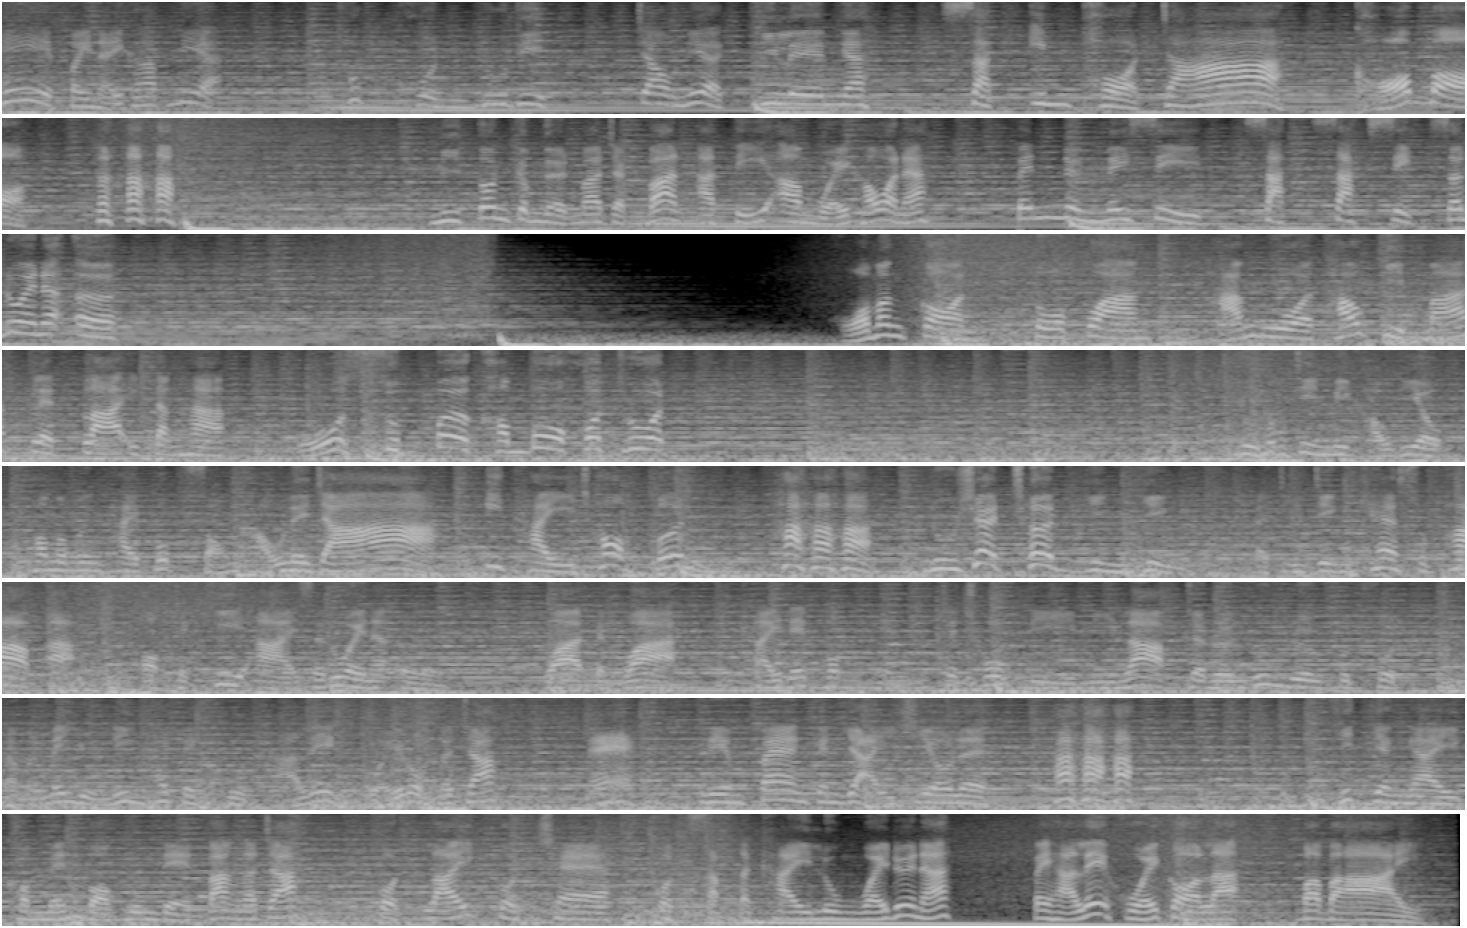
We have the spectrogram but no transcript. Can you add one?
เท่ไปไหนครับเนี่ย ทุกคนดูดิ เจ้าเนี่ยกิเลนไงสัตว์อิมพอร์ตจ้า ขอบอก มีต้นกำเนิดมาจากบ้านอาตีอาหมวยเขาอะนะ เป็นหนึ่งในสี่สัตว์ศักดิ์สิทธิ์ซะด้วยนะเออ หัวมังกร ตัวกวาง หางวัวเท้ากีบม้าเกล็ดปลาอีกต่างหากโอ้ซุปเปอร์คอมโบโคตรรวด อยู่เมืองจีนมีเขาเดียว พอมาเมืองไทยปุ๊บสองเขาเลยจ้า อีไทยชอบเบิ้ลฮ่าฮ่าฮ่าดูเชิดเชิดยิงยิงแต่จริงๆ แค่สุภาพอะ ออกจากขี้อายซะด้วยนะเออ ว่าแต่ว่าใครได้พบเห็นจะโชคดีมีลาบเจริญรุ่งเรืองฝุดๆ แต่มันไม่อยู่นิ่งให้ไปขูดหาเลขหวยหรอกนะจ๊ะแน่เตรียมแป้งกันใหญ่เชียวเลยฮ่าฮ่าฮ่าคิดยังไง คอมเมนต์บอกลุงเดชบ้างนะจ๊ะ กดไลค์ กดแชร์ กดสับตะไครลุงไว้ด้วยนะ ไปหาเลขหวยก่อนละ Bye-bye.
